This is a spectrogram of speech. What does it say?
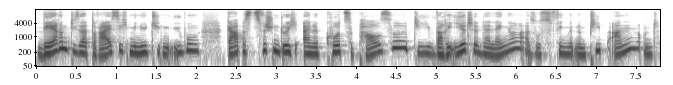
während dieser 30-minütigen Übung gab es zwischendurch eine kurze Pause, die variierte in der Länge. Also es fing mit einem Piep an und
